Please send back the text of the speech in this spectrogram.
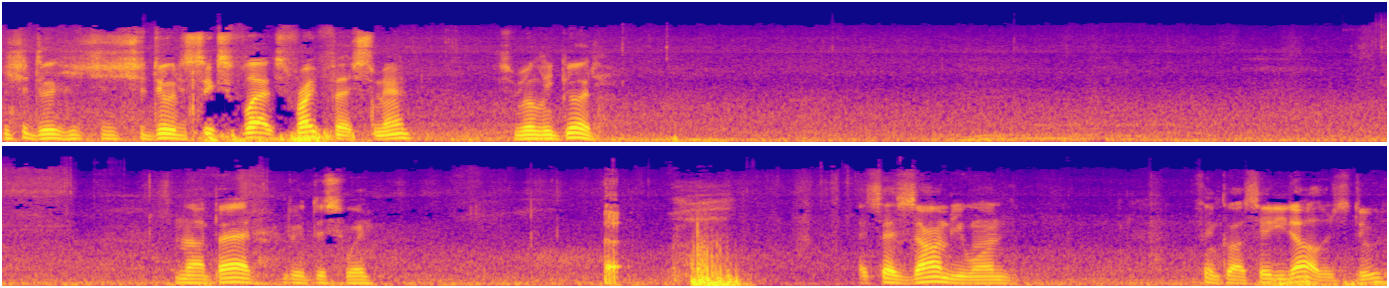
He should do he should, do it at Six Flags Fright Fest, man. It's really good. Not bad. Do it this way. It says zombie one. I think costs eighty dollars, dude.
